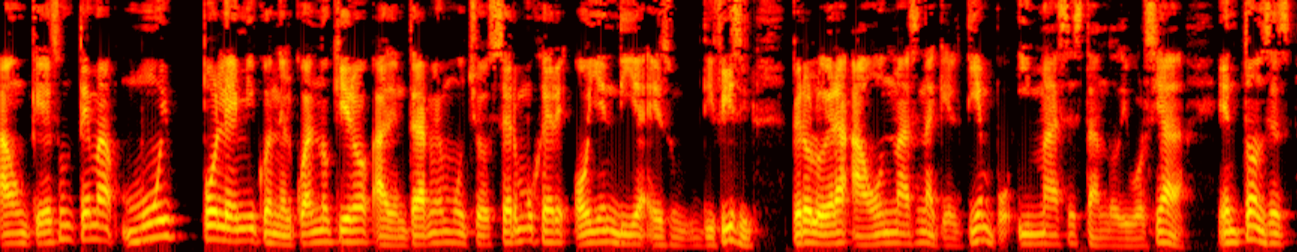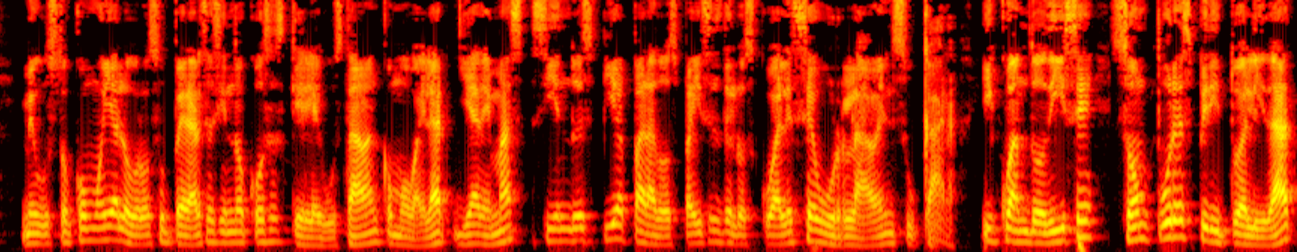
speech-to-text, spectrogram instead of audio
aunque es un tema muy polémico en el cual no quiero adentrarme mucho, ser mujer hoy en día es difícil, pero lo era aún más en aquel tiempo, y más estando divorciada. Entonces, Me gustó cómo ella logró superarse haciendo cosas que le gustaban como bailar y además siendo espía para dos países de los cuales se burlaba en su cara. Y cuando dice son pura espiritualidad,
